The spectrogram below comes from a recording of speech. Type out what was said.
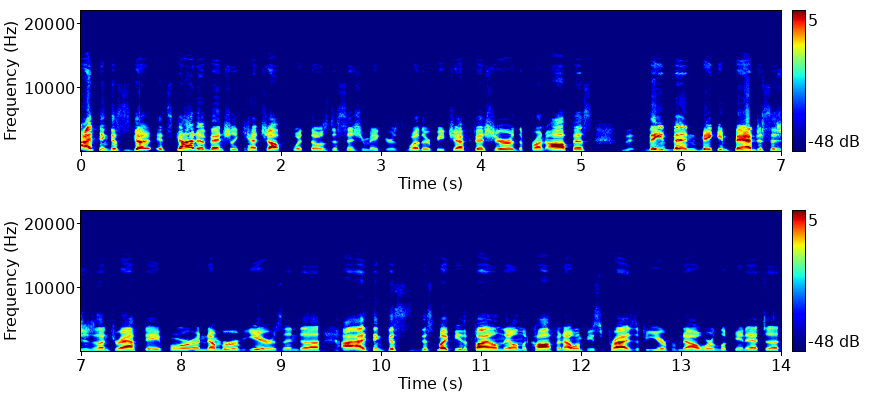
I think this has got it's got to eventually catch up with those decision makers, whether it be Jeff Fisher, the front office. They've been making bad decisions on draft day for a number of years, and uh, I I think this this might be the final nail in the coffin. I wouldn't be surprised if a year from now we're looking at uh,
